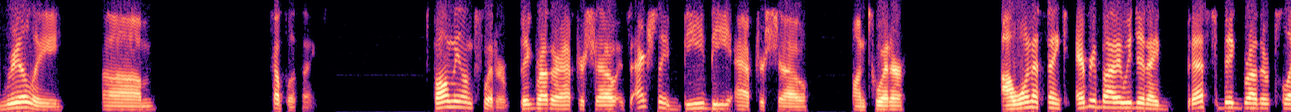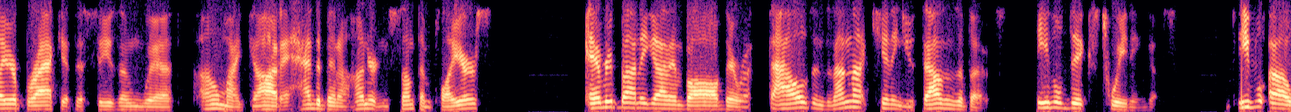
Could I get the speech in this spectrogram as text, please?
really um, a couple of things. Follow me on Twitter, Big Brother After Show. It's actually BB After Show on Twitter. I want to thank everybody. We did a best Big Brother player bracket this season with, oh my God, it had to have been a hundred and something players. Everybody got involved. There were thousands, and I'm not kidding you, thousands of votes. Evil Dick's tweeting us. Evil uh,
